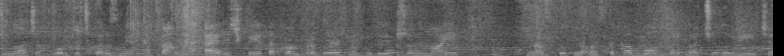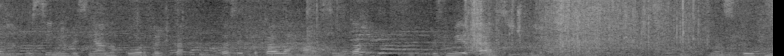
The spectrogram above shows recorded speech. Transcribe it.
Жіноча курточка, розмір, певна елічка. Я так вам приблизно буду, якщо немає. Наступна ось така бомберка, чоловіча, осінньо-весняна курточка, досить така легасенька, розмір есочка. Наступне,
